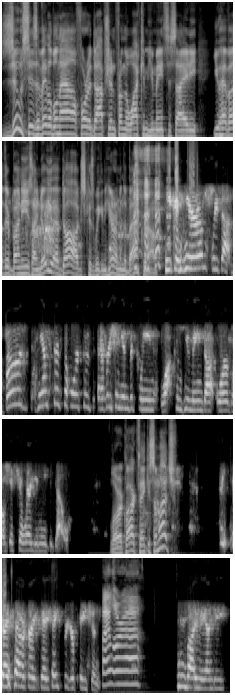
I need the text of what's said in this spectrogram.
Zeus is available now for adoption from the Whatcom Humane Society. You have other bunnies. I know you have dogs because we can hear them in the background. You can hear them. We've got birds, hamsters to horses, everything in between. WhatcomHumane.org will get you where you need to go. Laura Clark, thank you so much. You guys have a great day. Thanks for your patience. Bye, Laura. Bye, Mandy.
